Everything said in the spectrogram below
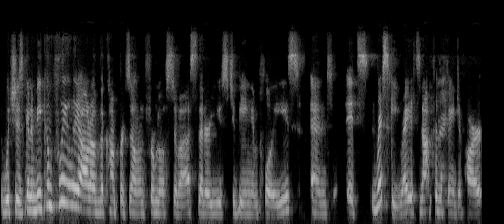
which is going to be completely out of the comfort zone for most of us that are used to being employees. And it's risky, right? It's not for the faint of heart.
